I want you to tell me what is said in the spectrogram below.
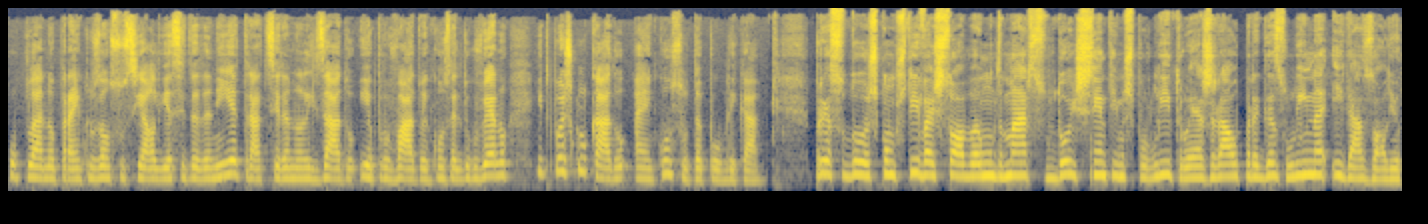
O plano para a inclusão social e a cidadania terá de ser analisado e aprovado em Conselho de Governo e depois colocado em consulta pública. Preço dos combustíveis sobe a 1 de março 2 cêntimos por litro, é geral para gasolina e gasóleo.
